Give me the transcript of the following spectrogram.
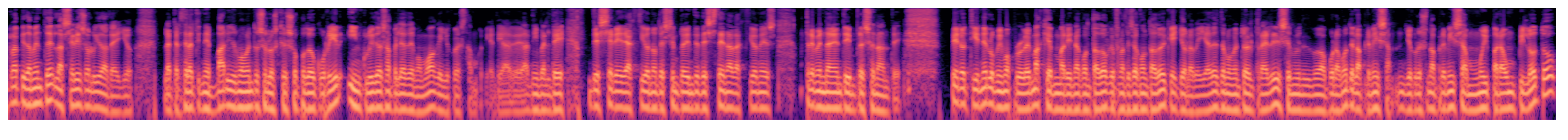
rápidamente la serie se olvida de ello. La tercera tiene varios momentos en los que eso puede ocurrir, incluida esa pelea de Momoa, que yo creo que está muy bien, a nivel de, serie de acción o de simplemente de escena de acciones tremendamente impresionante. Pero tiene los mismos problemas que Marina ha contado, que Francis ha contado y que yo la veía desde el momento del tráiler y se me apuramos de la premisa. Yo creo que es una premisa muy para un piloto.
